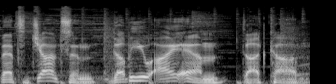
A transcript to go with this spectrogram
That's johnsonwim.com.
